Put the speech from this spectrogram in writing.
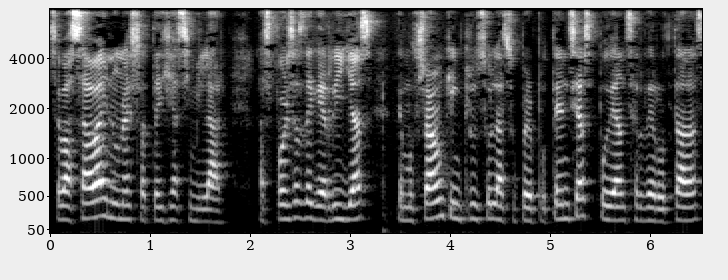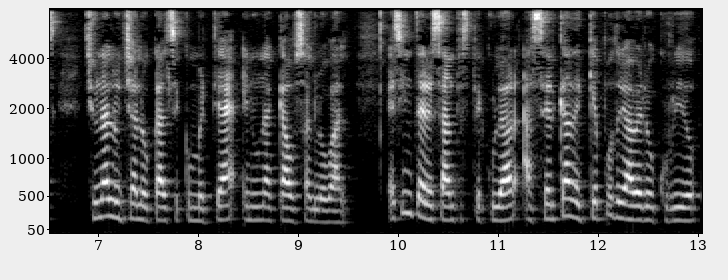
se basaba en una estrategia similar, las fuerzas de guerrillas demostraron que incluso las superpotencias podían ser derrotadas si una lucha local se convertía en una causa global. Es interesante especular acerca de qué podría haber ocurrido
